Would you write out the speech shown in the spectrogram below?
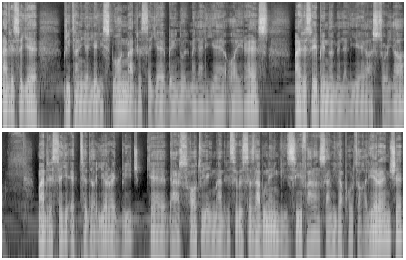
مدرسه بریتانیایی لیسبون مدرسه بین المللی آیرس مدرسه بین المللی آستوریا مدرسه ابتدایی ردبریج که درس ها توی این مدرسه به سه زبون انگلیسی، فرانسوی و پرتغالی ارائه میشه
